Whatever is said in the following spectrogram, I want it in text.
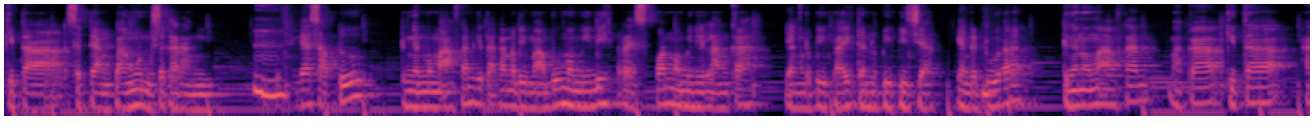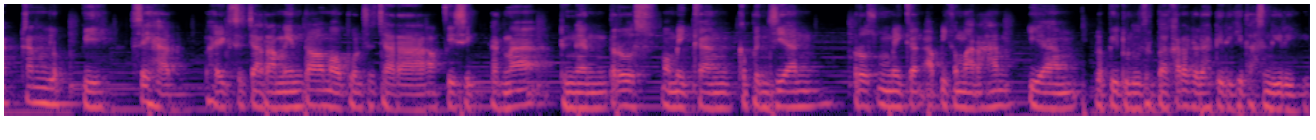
kita sedang bangun sekarang ini. Hmm. Sehingga satu dengan memaafkan kita akan lebih mampu memilih respon, memilih langkah yang lebih baik dan lebih bijak. Yang kedua, dengan memaafkan maka kita akan lebih sehat baik secara mental maupun secara fisik karena dengan terus memegang kebencian terus memegang api kemarahan yang lebih dulu terbakar adalah diri kita sendiri.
